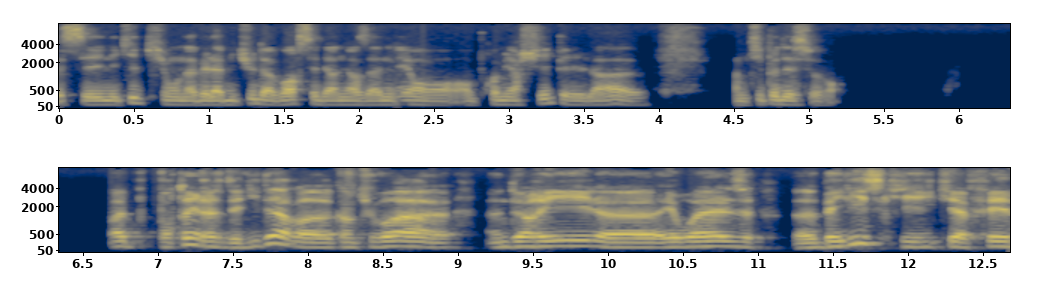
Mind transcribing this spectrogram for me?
c'est une équipe qui on avait l'habitude d'avoir ces dernières années en, première chip et là, un petit peu décevant. Pourtant, il reste des leaders. quand tu vois Underhill, et Wells, Bayliss qui, a fait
